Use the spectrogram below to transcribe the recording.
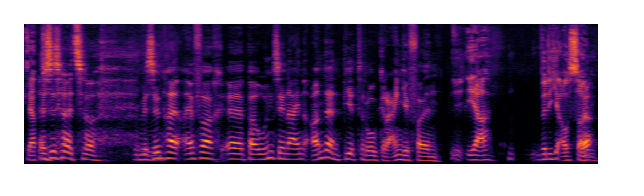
glaube, Es ist halt so. Wir sind halt einfach äh, bei uns in einen anderen Biertrog reingefallen. ja, würde ich auch sagen.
